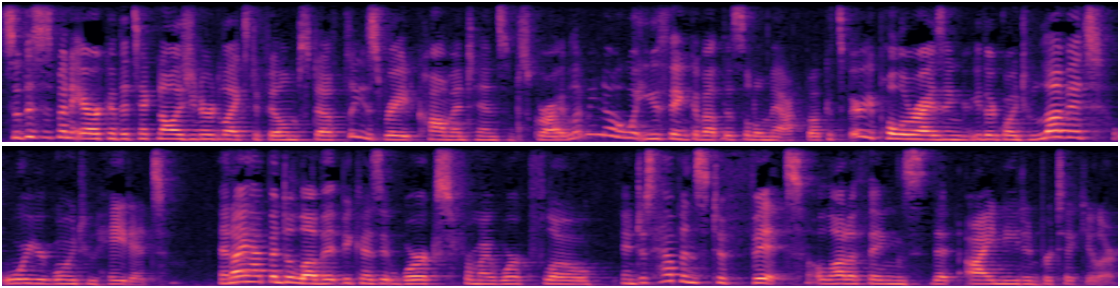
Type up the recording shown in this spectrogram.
So this has been Erica, the technology nerd likes to film stuff. Please rate, comment, and subscribe. Let me know what you think about this little MacBook. It's very polarizing. You're either going to love it or you're going to hate it. And I happen to love it because it works for my workflow and just happens to fit a lot of things that I need in particular.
